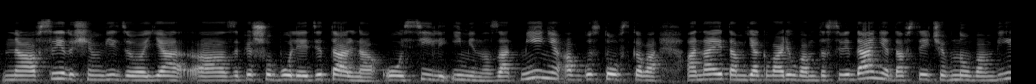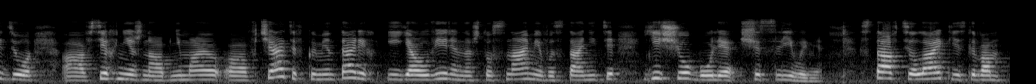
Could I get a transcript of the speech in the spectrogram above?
В следующем видео я а, запишу более детально о силе именно затмения августовского. А на этом я говорю вам до свидания, до встречи в новом видео. А, всех нежно обнимаю а, в чате, в комментариях, и я уверена, что с нами вы станете еще более счастливыми. Ставьте лайк, если вам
